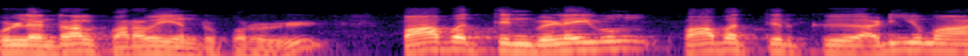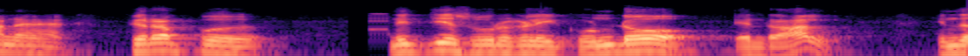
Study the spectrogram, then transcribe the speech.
புல் என்றால் பறவை என்று பொருள். பாபத்தின் விளைவும் பாபத்திற்கு அடியுமான பிறப்பு நித்திய சூறுகளை உண்டோ என்றால் இந்த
